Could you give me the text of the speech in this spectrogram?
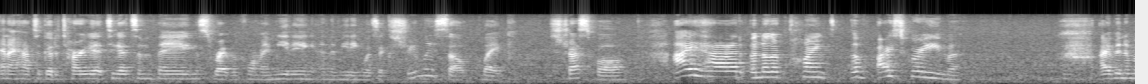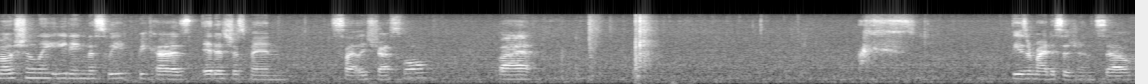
and I had to go to Target to get some things right before my meeting and the meeting was extremely self like stressful. I had another pint of ice cream. I've been emotionally eating this week because it has just been slightly stressful, but these are my decisions. So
